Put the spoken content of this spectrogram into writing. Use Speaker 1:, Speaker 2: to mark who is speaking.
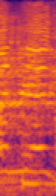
Speaker 1: and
